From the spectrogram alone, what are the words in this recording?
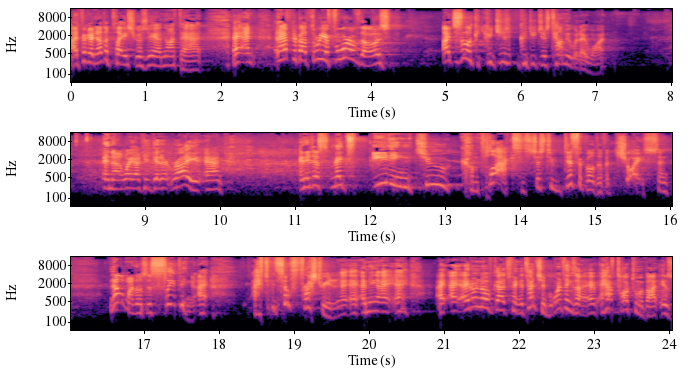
I'd pick another place. She goes, yeah, not that. And, and after about three or four of those, I just said, look, could you, could you just tell me what I want? And that way I could get it right. And, and it just makes eating too complex. It's just too difficult of a choice. And another one of those is sleeping. I, I've been so frustrated. I, I mean, I, I, I, don't know if God's paying attention, but one of the things I have talked to him about is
